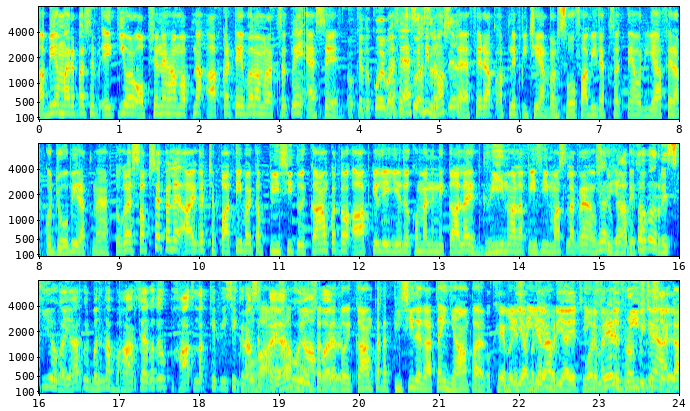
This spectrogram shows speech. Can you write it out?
अभी हमारे पास सिर्फ़ एक ही और ऑप्शन है। हम अपना आपका टेबल हम रख सकते हैं ऐसे। ओके तो कोई बात नहीं, ऐसे भी मस्त है। फिर आप अपने पीछे यहाँ पर सोफा भी रख सकते हैं और या फिर आपको जो भी रखना है। तो गाइस सबसे पहले आएगा चपाती भाई का पीसी तो एक काम करता हूँ आपके लिए ये देखो मैंने निकाला है ग्रीन वाला पीसी मस्त लग रहा है यार उसके यहाँ ऊपर पे तो रिस्की होगा यार कोई बंदा बाहर जाएगा तो हाथ लग के पीसी गिरा सकता हाँ, है यार वो यहाँ सकता है। पर। तो एक काम करता है पीसी लगाते हैं यहाँ पर। ओके, ये बढ़िया, सही बढ़िया, ना? बढ़िया, ये ठीक और फिर देख रहा बीच में आएगा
